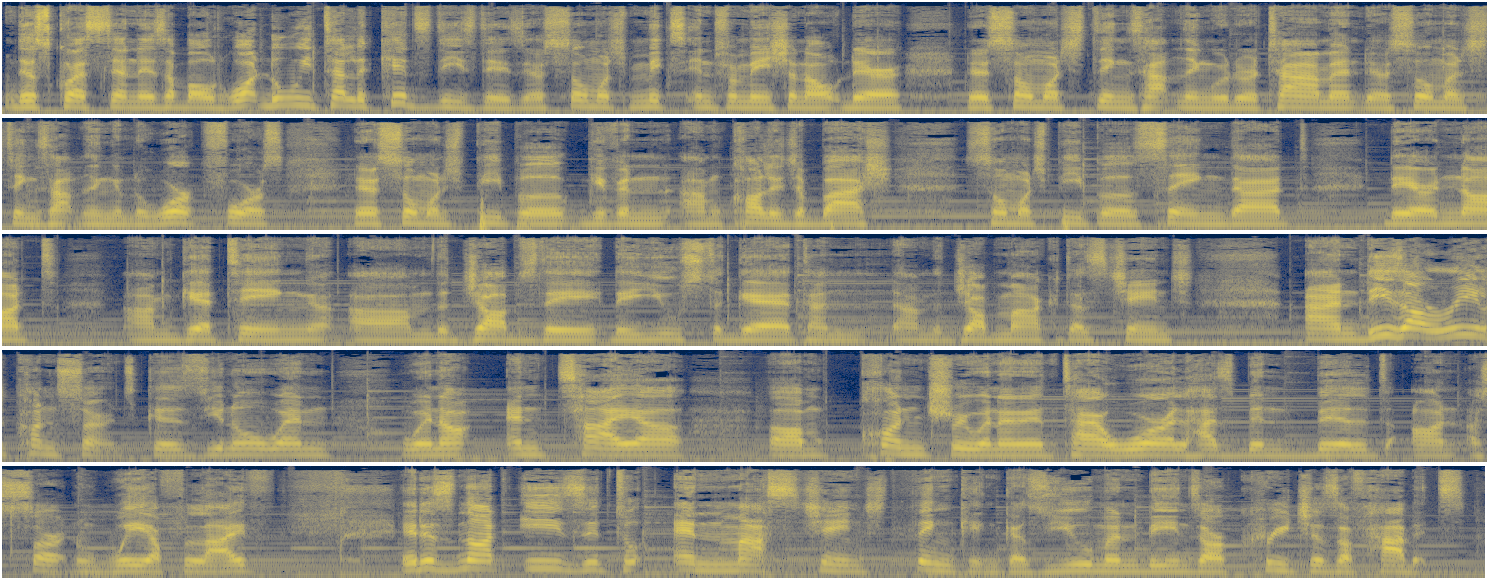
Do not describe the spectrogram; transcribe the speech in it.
this question is about what do we tell the kids these days? There's so much mixed information out there. There's so much things happening with retirement. There's so much things happening in the workforce. There's so much people giving um, college a bash. So much people saying that they are not um, getting um, the jobs they, they used to get and um, the job market has changed. And these are real concerns because you know when when our entire um, country, when an entire world has been built on a certain way of life, it is not easy to en masse change thinking because human beings are creatures of habits.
